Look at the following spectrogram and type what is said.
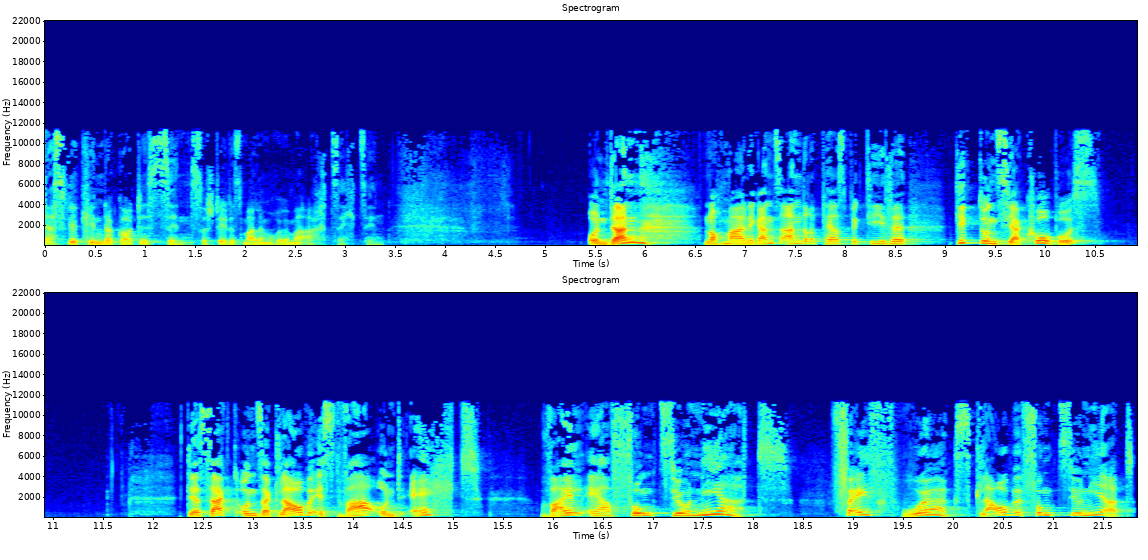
dass wir Kinder Gottes sind. So steht es mal im Römer 8, 16. Und dann nochmal eine ganz andere Perspektive gibt uns Jakobus, der sagt, unser Glaube ist wahr und echt, weil er funktioniert. Faith works, Glaube funktioniert.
